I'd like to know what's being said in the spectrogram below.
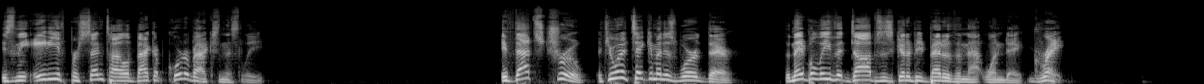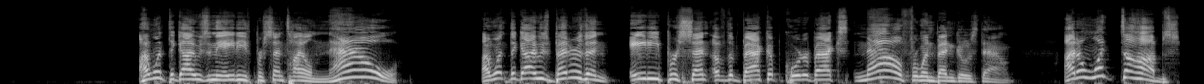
is in the 80th percentile of backup quarterbacks in this league. If that's true, if you want to take him at his word there, then they believe that Dobbs is going to be better than that one day. Great. I want the guy who's in the 80th percentile now. I want the guy who's better than 80% of the backup quarterbacks now for when Ben goes down. I don't want Dobbs,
